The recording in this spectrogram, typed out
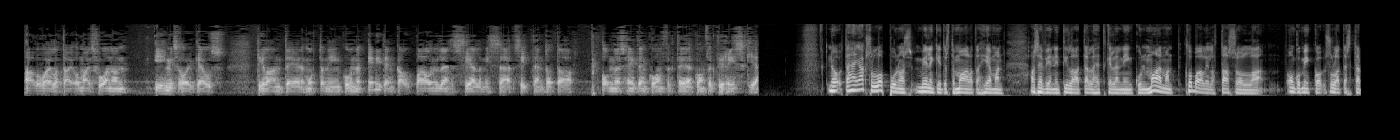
alueilla tai omais huonon ihmisoikeustilanteen, mutta niin kuin eniten kauppaa on yleensä siellä, missä sitten tota, on myös eniten konflikteja ja konfliktiriskiä. No tähän jakson loppuun olisi mielenkiintoista maalata hieman aseviennin tilaa tällä hetkellä niin kuin maailman globaalilla tasolla. Onko Mikko sulla tästä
